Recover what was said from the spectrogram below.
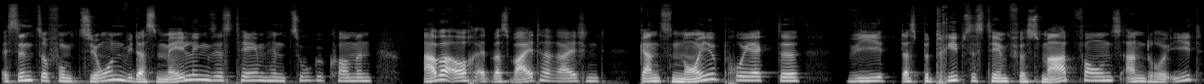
Es sind so Funktionen wie das Mailing-System hinzugekommen, aber auch etwas weiterreichend ganz neue Projekte wie das Betriebssystem für Smartphones Android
